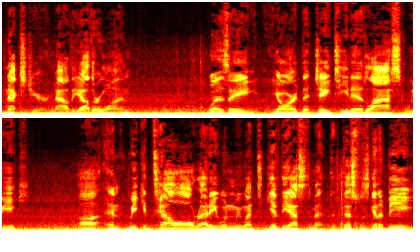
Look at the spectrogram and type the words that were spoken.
next year. Now, the other one was a yard that JT did last week. Uh, and we could tell already when we went to give the estimate that this was going to be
